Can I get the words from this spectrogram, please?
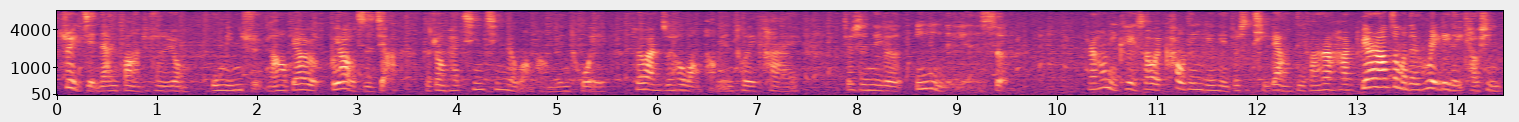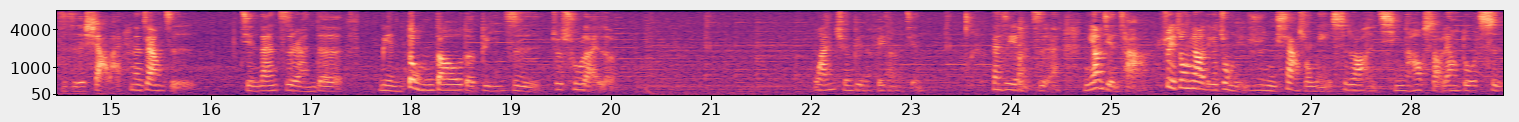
最简单的方法就是用无名指，然后不要有不要有指甲的状态，轻轻的往旁边推，推完之后往旁边推开。就是那个阴影的颜色，然后你可以稍微靠近一点点，就是提亮的地方，让它不要让它这么的锐利的一条线直直的下来。那这样子简单自然的免动刀的鼻子就出来了，完全变得非常的尖。但是也很自然。你要检查最重要的一个重点就是你下手每一次都要很轻，然后少量多次。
